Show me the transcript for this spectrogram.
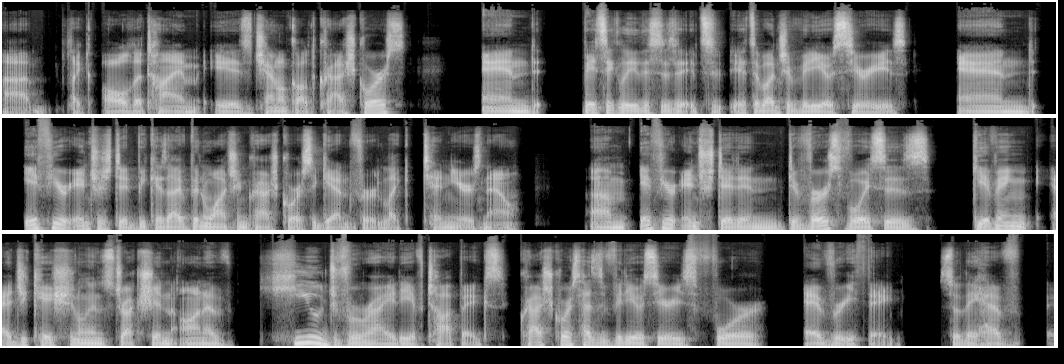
um, like all the time, is a channel called Crash Course, and basically this is it's it's a bunch of video series. And if you're interested, because I've been watching Crash Course again for like ten years now, um, if you're interested in diverse voices giving educational instruction on a huge variety of topics, Crash Course has a video series for everything. So they have eh,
